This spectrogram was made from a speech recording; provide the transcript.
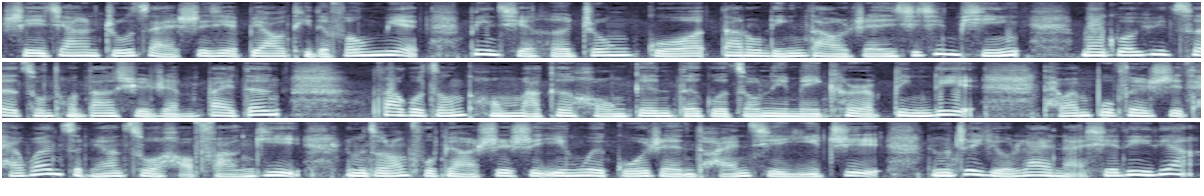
谁将主宰世界标题的封面，并且和中国大陆领导人习近平、美国预测总统当选人拜登、法国总统马克宏跟德国总理梅克尔并列。台湾部分是台湾。怎么样做好防疫？那么总统府表示，是因为国人团结一致。那么这有赖哪些力量？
